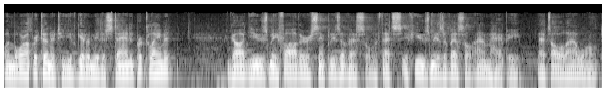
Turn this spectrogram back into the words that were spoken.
One more opportunity you've given me to stand and proclaim it. God, use me, Father, simply as a vessel. If that's if use me as a vessel, I'm happy. That's all I want.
